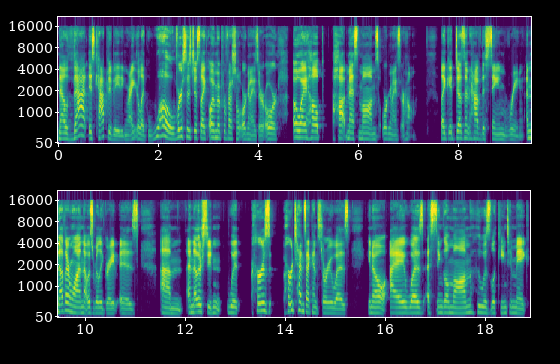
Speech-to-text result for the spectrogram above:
Now that is captivating, right? You're like, whoa, versus just like, oh, I'm a professional organizer or, oh, I help hot mess moms organize their home. Like it doesn't have the same ring. Another one that was really great is um, another student with hers her 10 second story was, you know, I was a single mom who was looking to make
